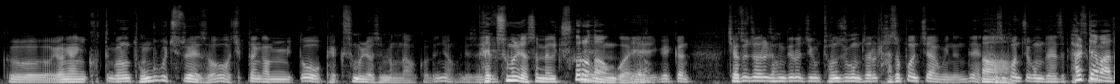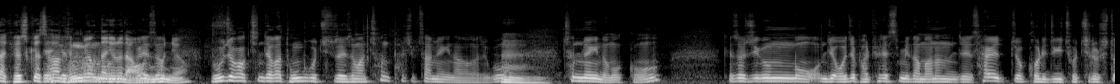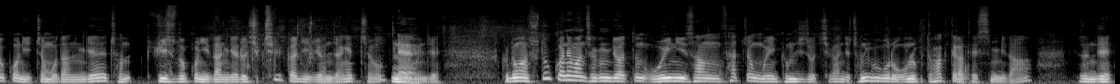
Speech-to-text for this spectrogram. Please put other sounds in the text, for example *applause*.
그 영향이 컸던 거는 동부구치소에서 집단 감염이 또 126명 나왔거든요. 그래서 이제 126명이 추가로 네, 나온 거예요. 예, 그러니까 재소자를 상대로 지금 전수 검사를 다섯 번째 하고 있는데 어. 다섯 번째 검사에서 할126 때마다 계속해서 네, 한 계속 100명 단위로 나오는. 나오는군요. 누적 확진자가 동부구치소에서만 1,084명이 나와 가지고 음. 1,000명이 넘었고 그래서 지금 뭐 이제 어제 발표를 했습니다만은 이제 사회적 거리두기 조치를 수도권 2.5단계, 전 비수도권 2단계를 17일까지 연장했죠. 네. 이제 그동안 수도권에만 적용돼 왔던 5인 이상 사적 모임 금지 조치가 이제 전국으로 오늘부터 확대가 됐습니다. 그래서 이제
